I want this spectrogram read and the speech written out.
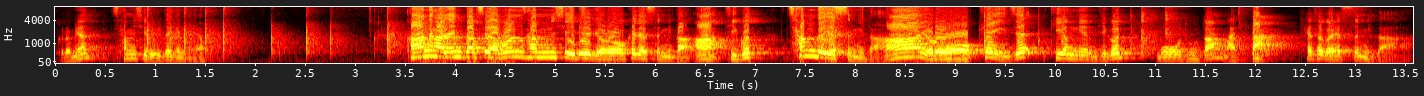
그러면 31 되겠네요. 가능한 n값의 합은 31 이렇게 됐습니다. 아, 디귿 참 되겠습니다. 이렇게 이제 기억님 디귿 모두 다 맞다 해석을 했습니다.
